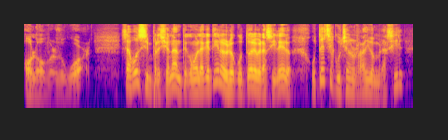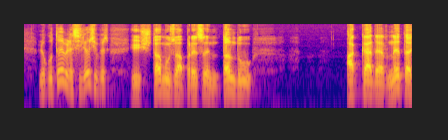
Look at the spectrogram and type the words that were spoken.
all over the world. Esa voz impresionante, como la que tienen los locutores brasileños. ¿Ustedes escucharon radio en Brasil? Locutores brasileños siempre es, Estamos apresentando a caderneta.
